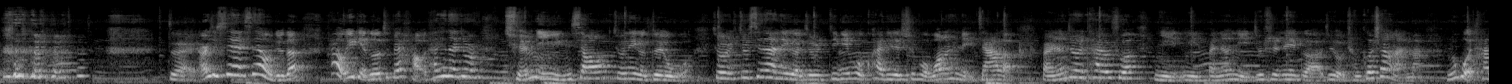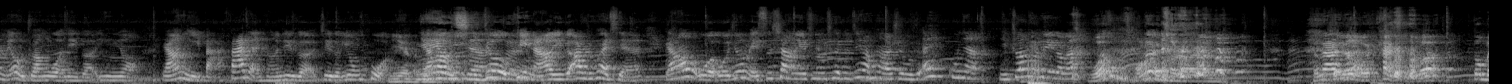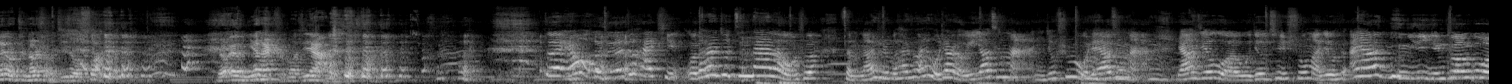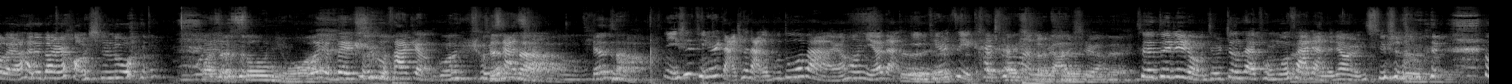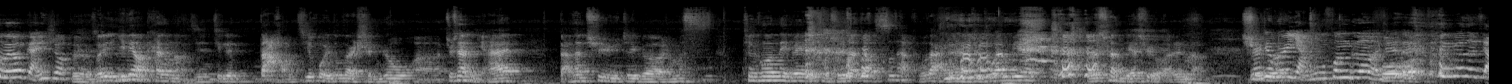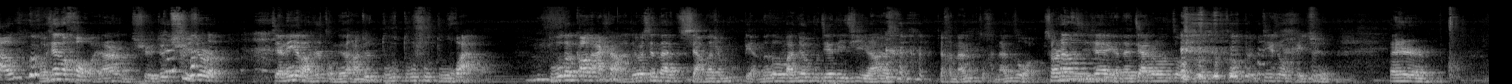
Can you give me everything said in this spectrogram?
对，而且现在现在我觉得他有一点做的特别好，他现在就是全民营销，就那个队伍，就是就现在那个就是滴滴或快递的师傅，我忘了是哪家了，反正就是他就说你你反正你就是那个就有乘客上来嘛，如果他没有装过那个应用，然后你把发展成这个这个用户，然后你你就可以拿到一个二十块钱，然后我我就每次上那个出租车就经常碰到师傅说，哎姑娘你装过那个吗？我怎么从来没碰着呢？可能大家觉得我太土了，都没有智能手机就算了。说哎呦，您还指诺基亚？对，然后我觉得就还挺，我当时就惊呆了。我说怎么了，师傅？他说哎，我这儿有一邀请码，你就输入我这邀请码。然后结果我就去输嘛，就说哎呀，你你已经装过了呀。他就当时好失落。哇，这 so 牛啊！我也被师傅发展过，收下抢。天哪！你是平时打车打的不多吧？然后你要打，你平时自己开车嘛？你主要是，所以对这种就是正在蓬勃发展的这样人趋势，都没有感受。对，所以一定要开动脑筋，这个大好机会都在神州啊！就像你还。打算去这个什么？听说那边有一所学校叫斯坦福大学，去读 MBA，我就劝别去了，真的。那这不是仰慕峰哥吗？这是峰哥我现在后悔当时怎么去，就去就是简历老师总结的好，就读读书读坏了，读的高大上，结果现在想的什么点子都完全不接地气，然后就很难很难做。虽然他自己现在也在加州做做做接受培训，但是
